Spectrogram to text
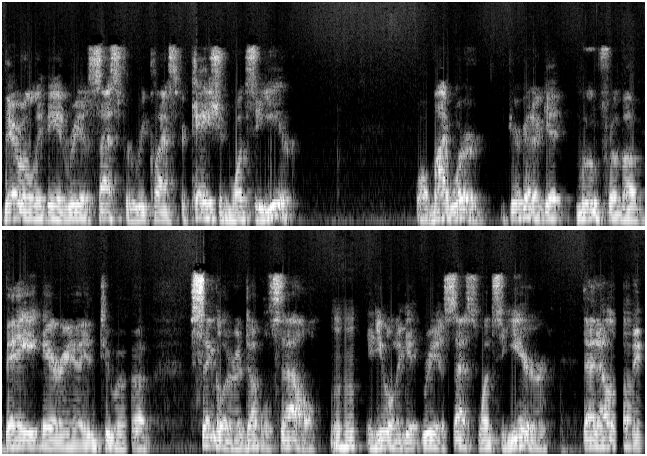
they were only being reassessed for reclassification once a year. Well, my word, if you're going to get moved from a bay area into a single or a double cell, and you only get reassessed once a year, that elevator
